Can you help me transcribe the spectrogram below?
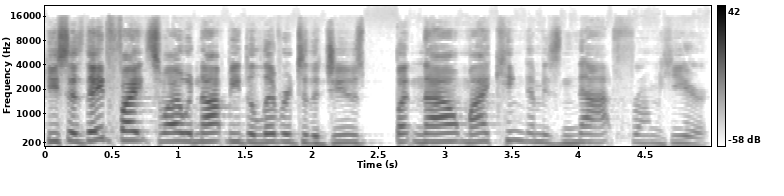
he says, they'd fight so I would not be delivered to the Jews, but now my kingdom is not from here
